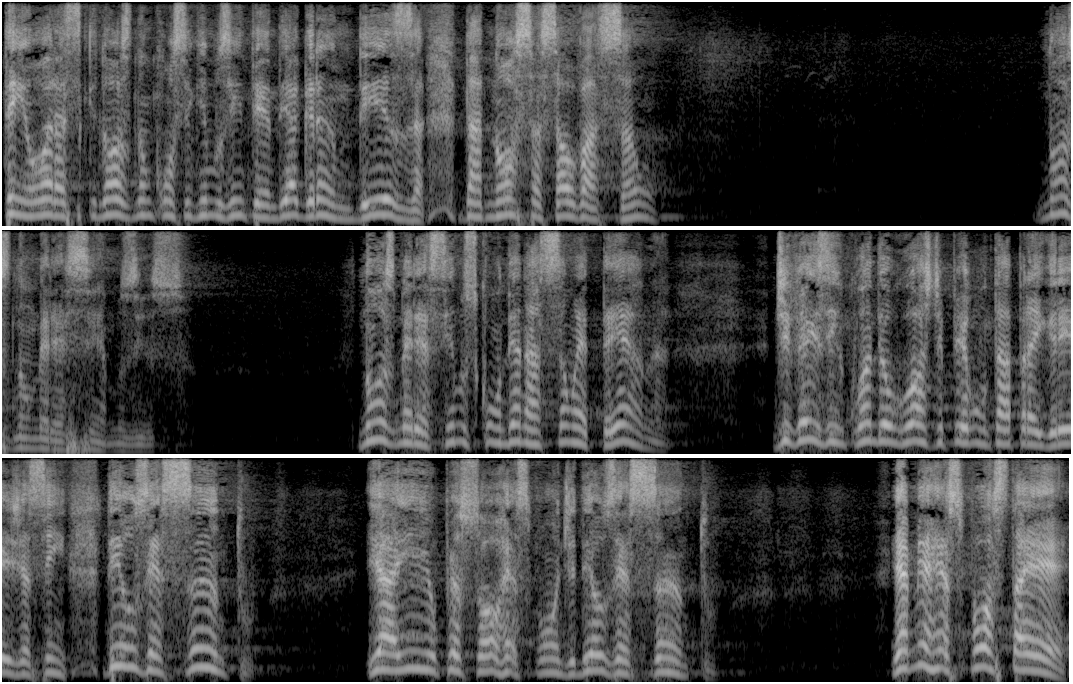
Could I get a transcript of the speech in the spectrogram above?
Tem horas que nós não conseguimos entender a grandeza da nossa salvação. Nós não merecemos isso. Nós merecemos condenação eterna. De vez em quando eu gosto de perguntar para a igreja assim: Deus é santo? E aí o pessoal responde: Deus é santo. E a minha resposta é,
